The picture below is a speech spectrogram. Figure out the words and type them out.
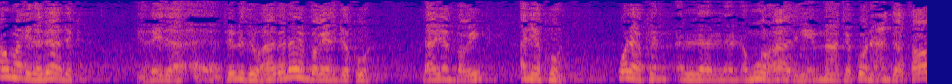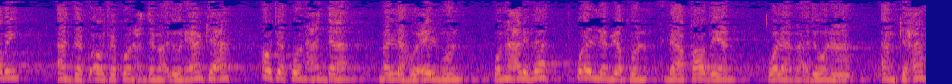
أو ما إلى ذلك. فإذا في مثل هذا لا ينبغي أن يكون لا ينبغي أن يكون. ولكن الأمور هذه إما تكون عند القاضي أو تكون عند مأذون أنكحة أو تكون عند من له علم ومعرفة وإن لم يكن لا قاضيا ولا مأذون أنكحة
